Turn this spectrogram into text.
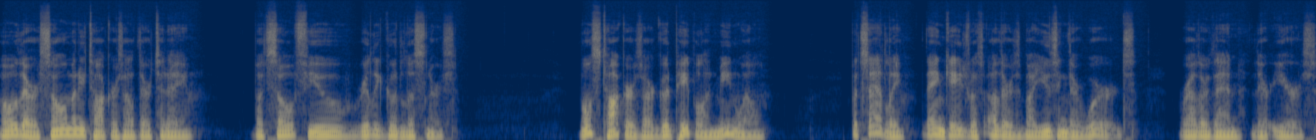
Oh, there are so many talkers out there today, but so few really good listeners. Most talkers are good people and mean well, but sadly, they engage with others by using their words rather than their ears.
